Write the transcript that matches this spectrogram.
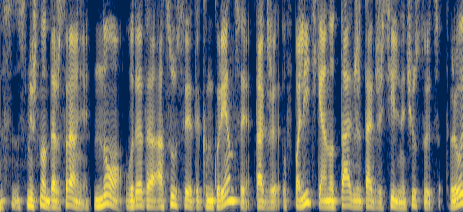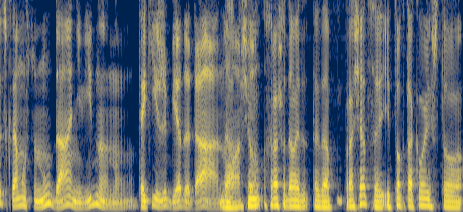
Смешно даже сравнивать. Но вот это отсутствие этой конкуренции, также в политике, оно также, также сильно чувствуется. Это приводит к тому, что, ну да, не видно, ну, такие же беды, да. Ну, да, а в общем, что? хорошо, давай тогда прощаться. Итог такой, что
